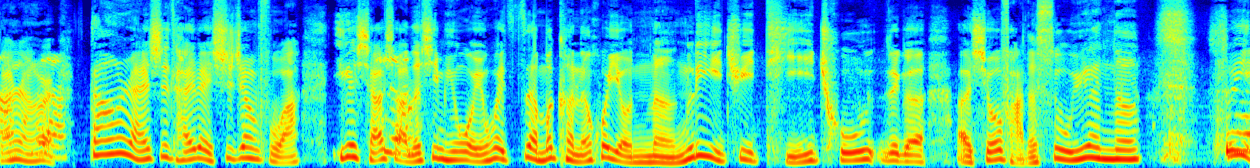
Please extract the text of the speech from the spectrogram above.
当然尔，当然是台北市政府啊！一个小小的性平委员会，怎么可能会有能力去提出这个呃修法的诉愿呢？所以，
